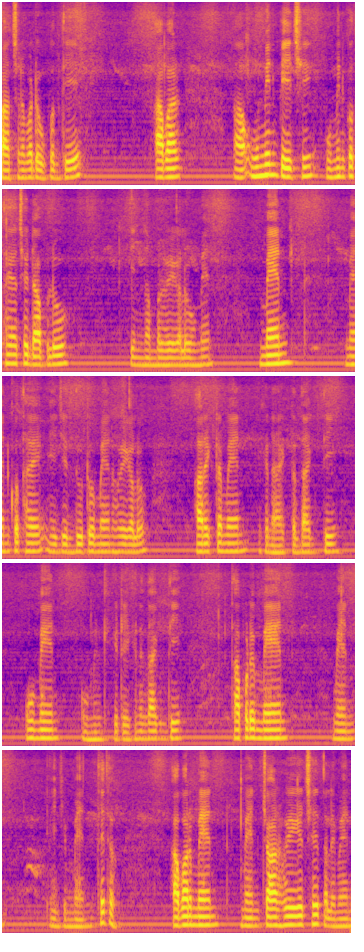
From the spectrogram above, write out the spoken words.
পাঁচ নাম্বারটা উপর দিয়ে। আবার উমেন পেয়েছি, উমেন কোথায় আছে? ডাব্লু তিন নাম্বার হয়ে গেল উমেন। ম্যান ম্যান কোথায়? এই যে দুটো ম্যান হয়ে গেল। আরেকটা ম্যান, এখানে আরেকটা দাগ দিই। উমেন, উমেনকে কেটে এখানে দাগ দিই। তারপরে ম্যান ম্যান এই যে ম্যান তাই তো? আবার ম্যান ম্যান চার হয়ে গেছে, তাহলে ম্যান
